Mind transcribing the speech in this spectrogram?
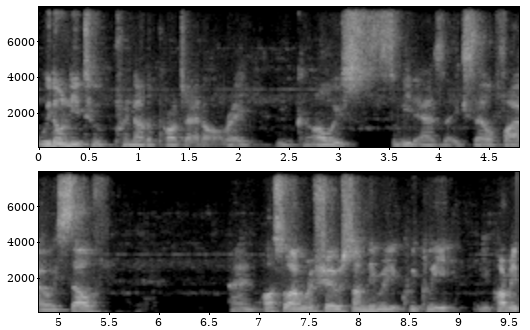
we don't need to print out the project at all, right? You can always submit as an Excel file itself. And also, I want to show you something really quickly. You probably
